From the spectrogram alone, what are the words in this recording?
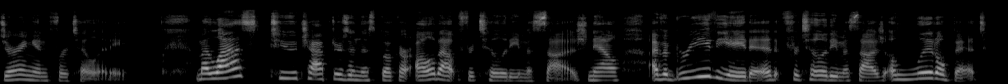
during infertility. My last two chapters in this book are all about fertility massage. Now, I've abbreviated fertility massage a little bit.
